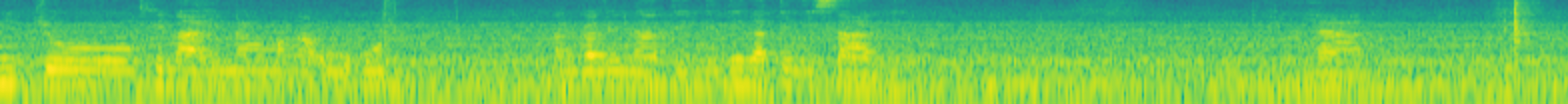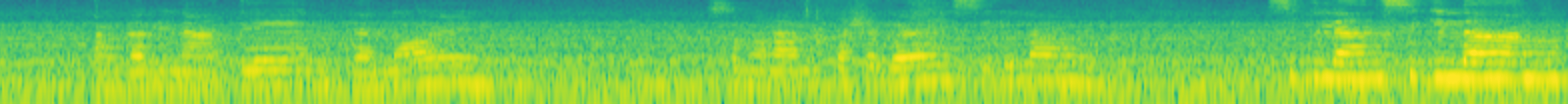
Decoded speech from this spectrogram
medyo kinain ng mga uod. Tanggalin natin. Hindi natin isali. Ayan. Tanggalin natin. Ganon. So, marami pa siya, guys. Sige lang. Sige lang, sige lang.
